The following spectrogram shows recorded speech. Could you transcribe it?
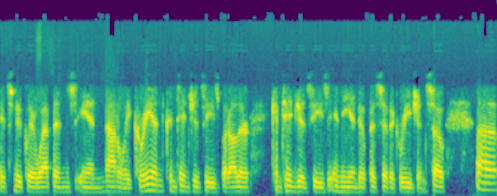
its nuclear weapons in not only Korean contingencies but other contingencies in the Indo-Pacific region. So, uh,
